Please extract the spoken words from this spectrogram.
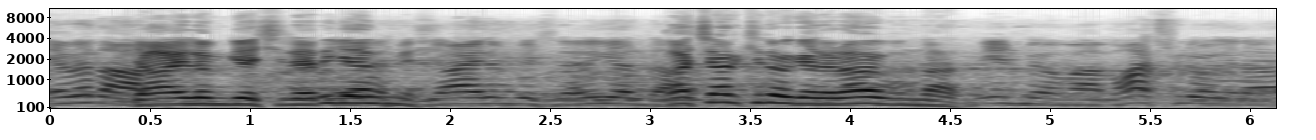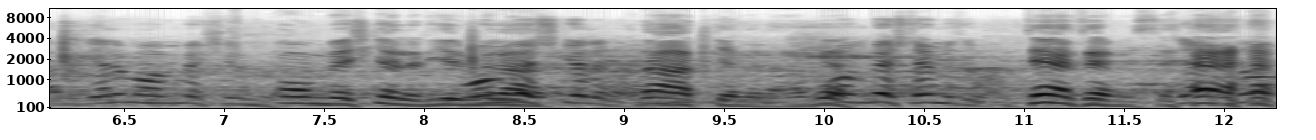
Evet abi. Yaylım geçileri gelmiş. Evet, yaylım geçileri geldi abi. Kaçar kilo gelir abi bunlar? Bilmiyorum abi. Kaç kilo gelir abi? Gelir mi 15 20? 15 gelir, 20 15 rahat. gelir. Rahat gelir abi. 15 temiz var. Tertemiz. Oldu.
